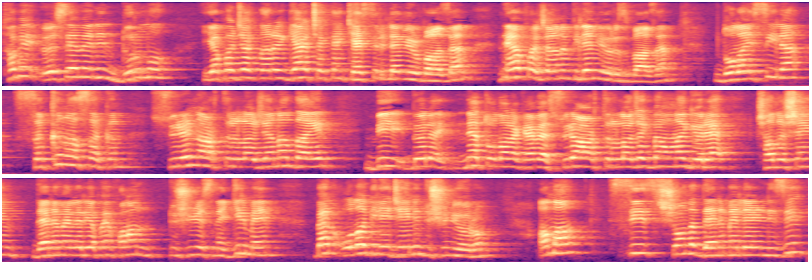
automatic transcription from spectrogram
Tabi ÖSYM'nin durumu yapacakları gerçekten kestirilemiyor bazen. Ne yapacağını bilemiyoruz bazen. Dolayısıyla sakın ha sakın sürenin artırılacağına dair bir böyle net olarak evet süre artırılacak ben ona göre çalışayım, denemeleri yapayım falan düşüncesine girmeyin. Ben olabileceğini düşünüyorum. Ama siz şu anda denemelerinizi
